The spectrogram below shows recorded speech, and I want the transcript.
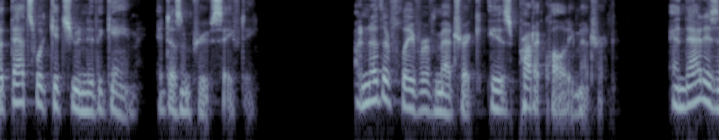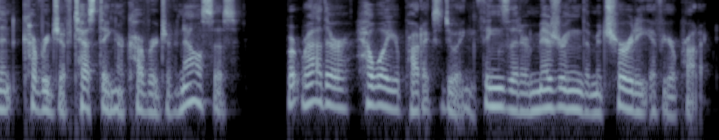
but that's what gets you into the game. It doesn't prove safety. Another flavor of metric is product quality metric. And that isn't coverage of testing or coverage of analysis, but rather how well your product's doing, things that are measuring the maturity of your product.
